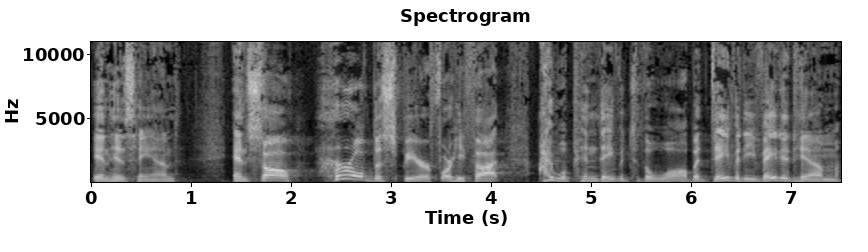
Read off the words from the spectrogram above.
in his hand, and Saul hurled the spear, for he thought, I will pin David to the wall. But David evaded him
